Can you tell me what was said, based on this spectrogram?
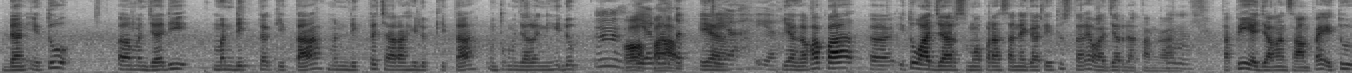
Dan itu eh, menjadi mendikte kita, mendikte cara hidup kita untuk menjalani hidup. hmm, Oh, iya paham. banget. Iya. Iya, iya. Ya nggak apa-apa, eh, itu wajar. Semua perasaan negatif itu sebenarnya wajar datang kan. Hmm, Tapi ya jangan sampai itu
